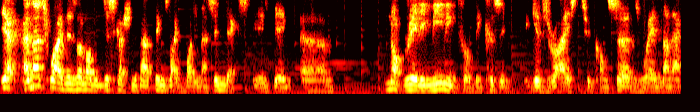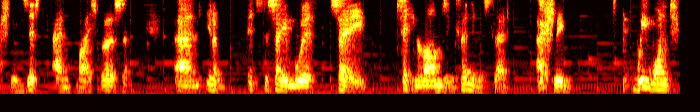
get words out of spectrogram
yeah, and that's why there's a lot of discussion about things like body mass index is being um, not really meaningful because it, it, gives rise to concerns where none actually exist, and vice versa. And you know, it's the same with, say, setting alarms in cleanliness. That actually, we want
